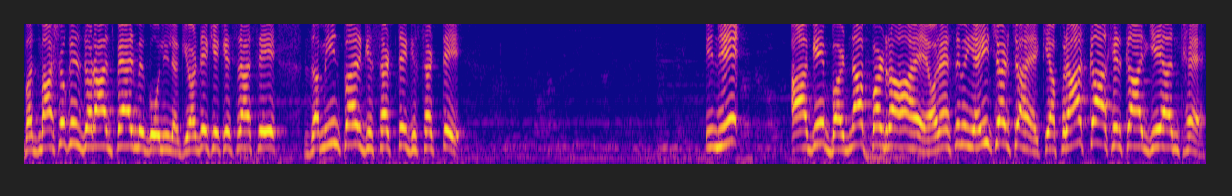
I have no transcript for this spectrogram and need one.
बदमाशों के इस दौरान पैर में गोली लगी। और देखिए किस तरह से ज़मीन पर घिसटते घिसटते इन्हें आगे बढ़ना पड़ रहा है। और ऐसे में यही चर्चा है कि अपराध का आखिरकार ये अंत है।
